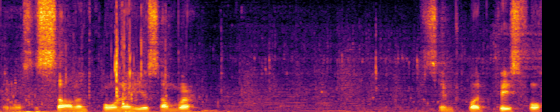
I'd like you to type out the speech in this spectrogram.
There was a silent corner here somewhere. Seemed quite peaceful.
